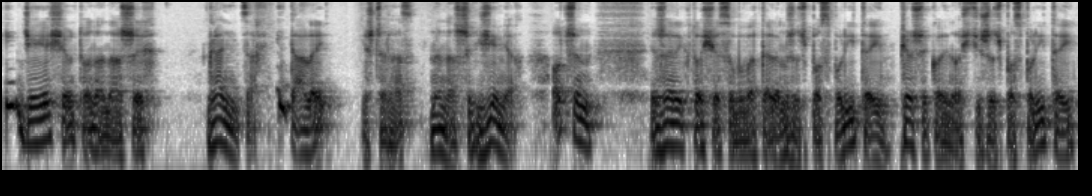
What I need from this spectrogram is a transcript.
i dzieje się to na naszych granicach. I dalej, jeszcze raz, na naszych ziemiach. O czym, jeżeli ktoś jest obywatelem Rzeczpospolitej, pierwszej kolejności Rzeczpospolitej,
